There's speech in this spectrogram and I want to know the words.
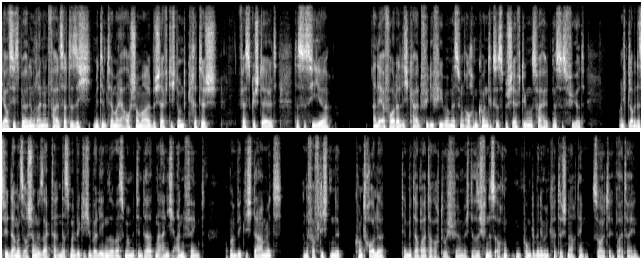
Die Aufsichtsbehörde in Rheinland-Pfalz hatte sich mit dem Thema ja auch schon mal beschäftigt und kritisch festgestellt, dass es hier an der Erforderlichkeit für die Fiebermessung auch im Kontext des Beschäftigungsverhältnisses führt. Und ich glaube, dass wir damals auch schon gesagt hatten, dass man wirklich überlegen soll, was man mit den Daten eigentlich anfängt. Ob man wirklich damit eine verpflichtende Kontrolle der Mitarbeiter auch durchführen möchte. Also ich finde es auch ein, ein Punkt, über den man kritisch nachdenken sollte weiterhin.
